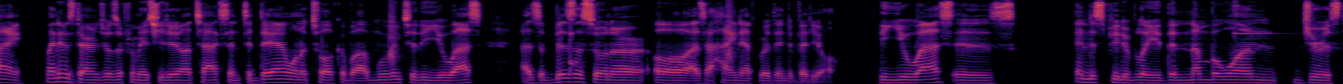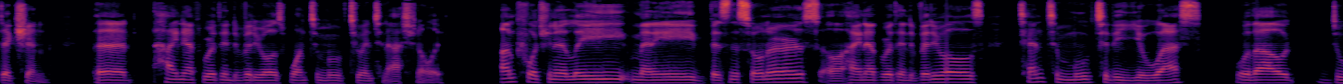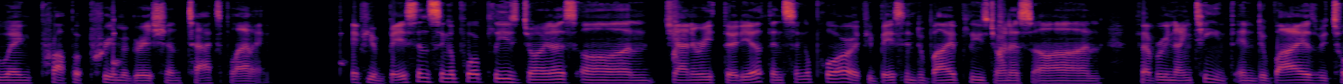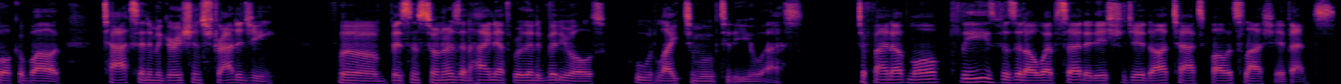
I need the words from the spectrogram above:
Hi, my name is Derren Joseph from HTJ Tax, and today I want to talk about moving to the US as a business owner or as a high net worth individual. The US is indisputably the number one jurisdiction that high net worth individuals want to move to internationally. Unfortunately, many business owners or high net worth individuals tend to move to the US without doing proper pre immigration tax planning. If you're based in Singapore, please join us on January 30th in Singapore. If you're based in Dubai, please join us on February 19th in Dubai as we talk about tax and immigration strategy for business owners and high net worth individuals who would like to move to the US. To find out more, please visit our website at htj.tax slash events.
